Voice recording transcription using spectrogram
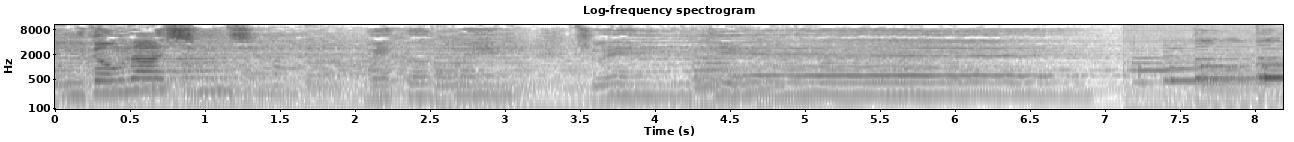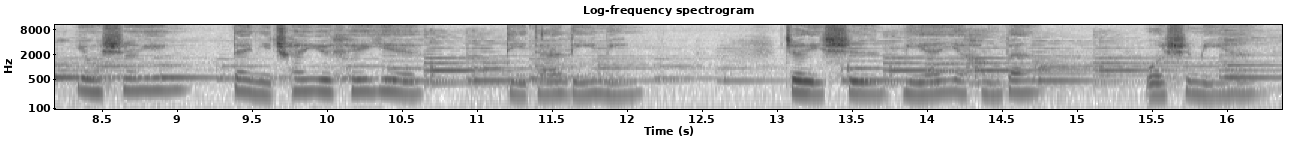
不懂那星星为何会坠跌。用声音带你穿越黑夜，抵达黎明。这里是米安夜航班，我是米安。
